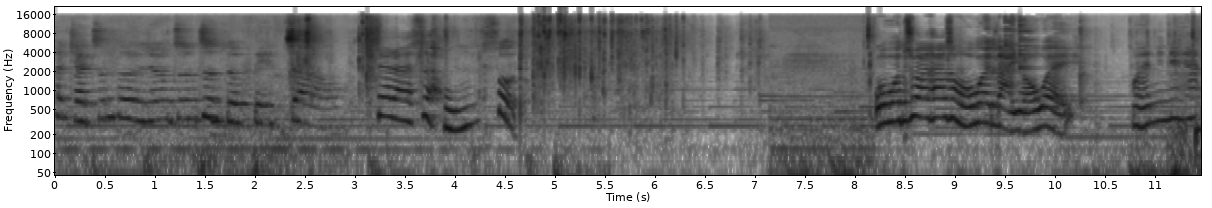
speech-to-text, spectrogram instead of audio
看起来真的很像真正的肥皂。接下来是红色的。我闻出来它什么味？奶油味。我来捏捏看，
